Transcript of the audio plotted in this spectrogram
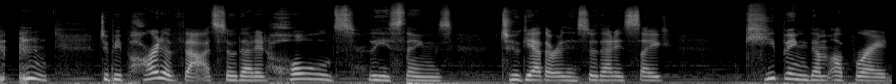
to be part of that so that it holds these things together, so that it's like keeping them upright,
